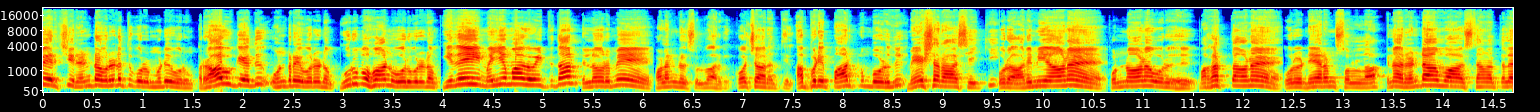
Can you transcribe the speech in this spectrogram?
பயிற்சி ரெண்டரை வருடத்துக்கு ஒரு முறை வரும். ராகு கேது ஒன்றரை வருடம். குரு பகவான் ஒரு வருடம். இதை மையமாக வைத்துதான் எல்லோருமே பலன்கள் சொல்வார்கள் கோச்சாரத்தில். அப்படி பார்க்கும் பொழுது மேஷராசிக்கு ஒரு அருமையான பொன்னான ஒரு மகத்தான ஒரு நேரம் சொல்லலாம். ஏன்னா இரண்டாம் ஸ்தானத்துல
